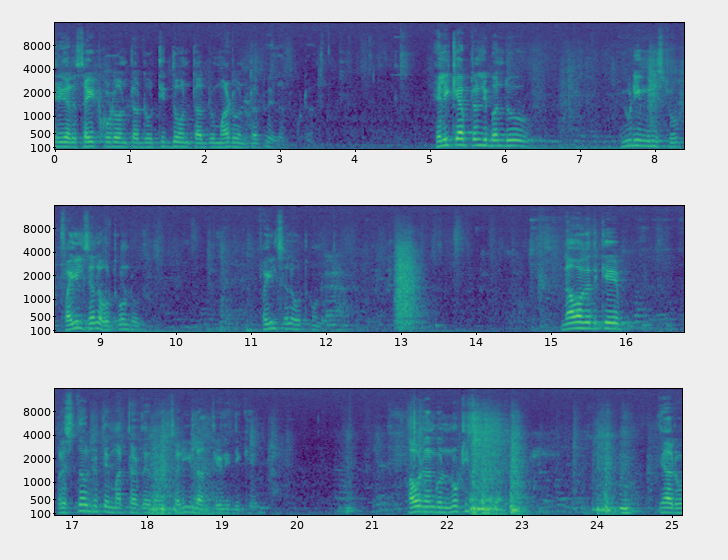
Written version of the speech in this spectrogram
ತಿರುಗಾರ ಸೈಟ್ ಕೊಡುವಂಥದ್ದು, ತಿದ್ದುವಂಥದ್ದು, ಮಾಡುವಂಥದ್ದು ಎಲ್ಲ ಕೂಡ. ಹೆಲಿಕಾಪ್ಟ್ರಲ್ಲಿ ಬಂದು ಯು ಡಿ ಮಿನಿಸ್ಟ್ರು ಫೈಲ್ಸ್ ಎಲ್ಲ ಹೊತ್ಕೊಂಡು ಫೈಲ್ಸ್ ಎಲ್ಲ ಹೊತ್ಕೊಂಡು ನಾವಾಗ ಅದಕ್ಕೆ ಪ್ರೆಸ್ನವ್ರ ಜೊತೆ ಮಾತಾಡಿದ್ರೆ ನನಗೆ ಸರಿ ಇಲ್ಲ ಅಂತ ಹೇಳಿದ್ದಕ್ಕೆ ಅವ್ರು ನನಗೊಂದು ನೋಟಿಸ್ ಕೊಟ್ಟಿದ್ದಾರೆ ಯಾರು?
